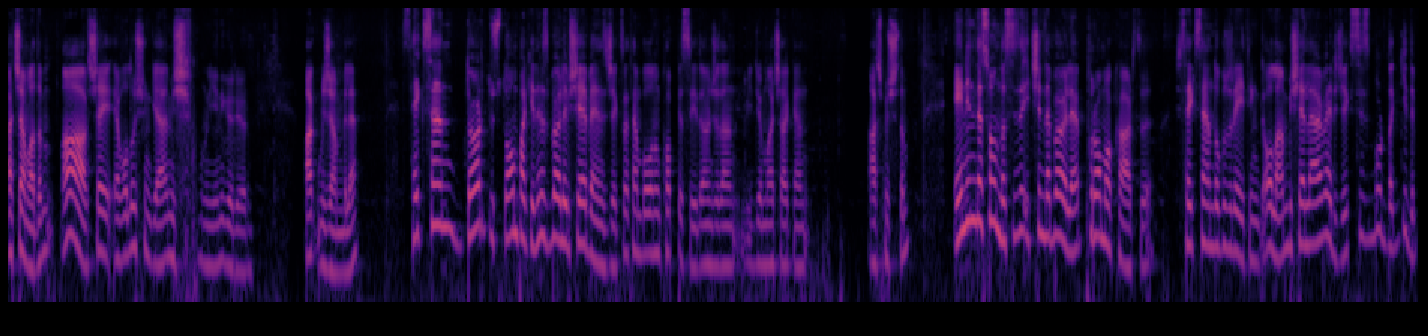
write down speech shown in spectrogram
Açamadım. Aa şey Evolution gelmiş. Onu yeni görüyorum. Bakmayacağım bile. 84 üstü 10 paketiniz böyle bir şeye benzeyecek. Zaten bu onun kopyasıydı. Önceden videomu açarken açmıştım. Eninde sonunda size içinde böyle promo kartı 89 ratingli olan bir şeyler verecek. Siz burada gidip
